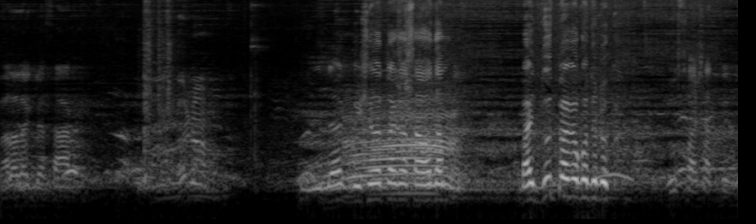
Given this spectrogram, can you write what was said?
ভালো লাগলে স্যার। বিশ হাজার টাকা চাওয়া দাম। ভাই দুধ পাবে কতটুকু? দুধ ছয় সাত কেজি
